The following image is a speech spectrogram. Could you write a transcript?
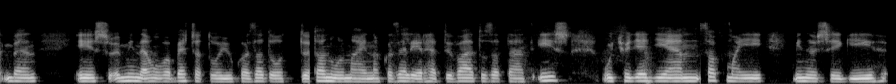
blogbejegyzésben, és mindenhova becsatoljuk az adott tanulmánynak az elérhető változatát is, úgyhogy egy ilyen szakmai minőségi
